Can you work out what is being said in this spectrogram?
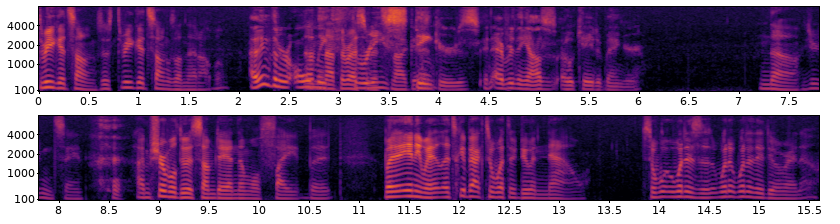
three good songs. There's three good songs on that album. I think there are only that, the three stinkers, and everything else is okay to banger. No, you're insane. I'm sure we'll do it someday, and then we'll fight. But, but anyway, let's get back to what they're doing now. So what, what is it? What what are they doing right now?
